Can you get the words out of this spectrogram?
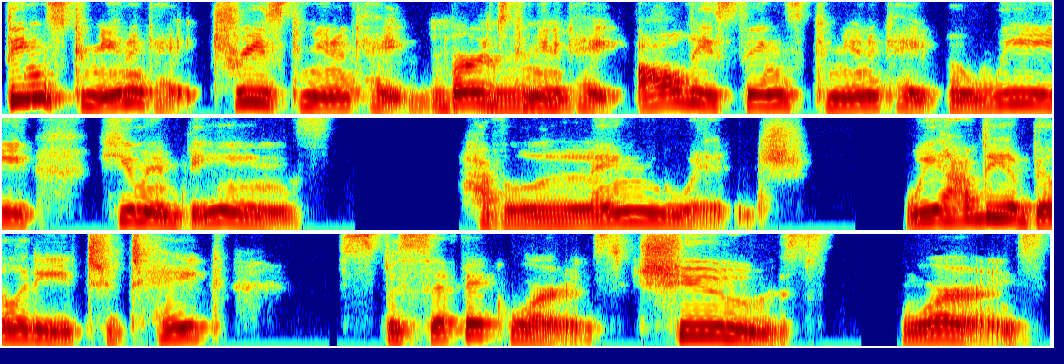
Things communicate, trees communicate, birds Mhm. communicate, all these things communicate, but we human beings have language. We have the ability to take specific words, choose words,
